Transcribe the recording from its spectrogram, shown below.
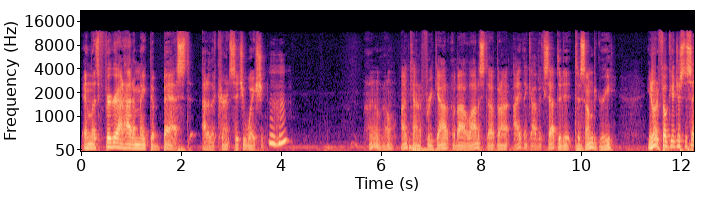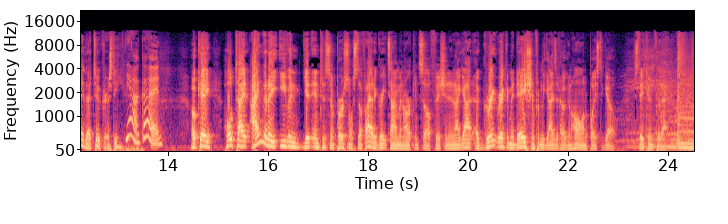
and let's figure out how to make the best out of the current situation. Mm-hmm. I don't know. I kind of freak out about a lot of stuff, but I, I think I've accepted it to some degree. You know, it felt good just to say that too, Christy. Yeah, good. Okay, hold tight. I'm going to even get into some personal stuff. I had a great time in Arkansas fishing, and I got a great recommendation from the guys at Hug Hall on a place to go. Stay tuned for that.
